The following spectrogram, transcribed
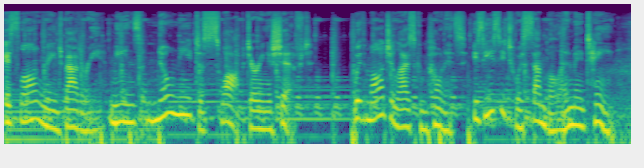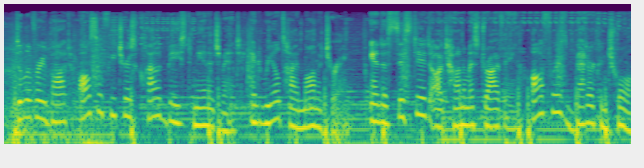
Its long range battery means no need to swap during a shift. With modularized components, is easy to assemble and maintain. DeliveryBot also features cloud-based management and real-time monitoring. And assisted autonomous driving offers better control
